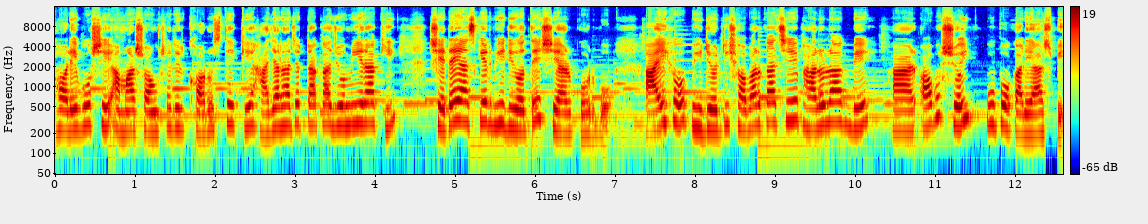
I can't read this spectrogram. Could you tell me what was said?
ঘরে বসে আমার সংসারের খরচ থেকে হাজার হাজার টাকা জমিয়ে রাখি, সেটাই আজকের ভিডিওতে শেয়ার করব। আই হোপ ভিডিওটি সবার কাছে ভালো লাগবে আর অবশ্যই উপকারে আসবে।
